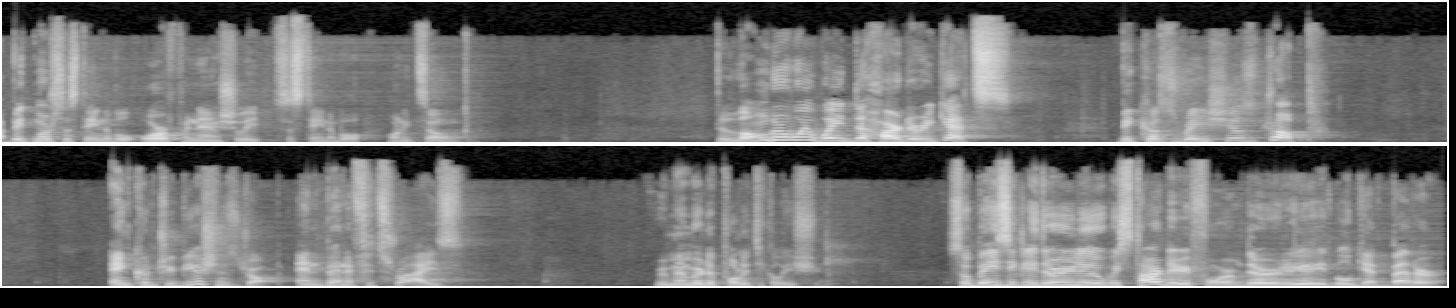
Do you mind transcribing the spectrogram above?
a bit more sustainable or financially sustainable on its own. The longer we wait, the harder it gets because ratios drop and contributions drop and benefits rise. Remember the political issue. So basically, the earlier we start the reform, the earlier it will get better.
